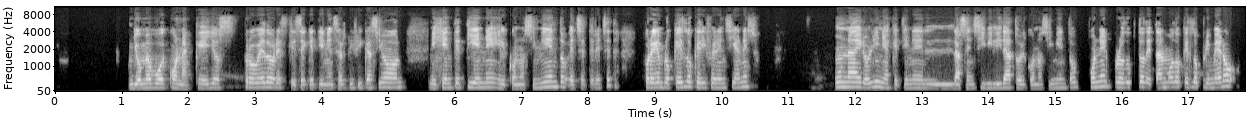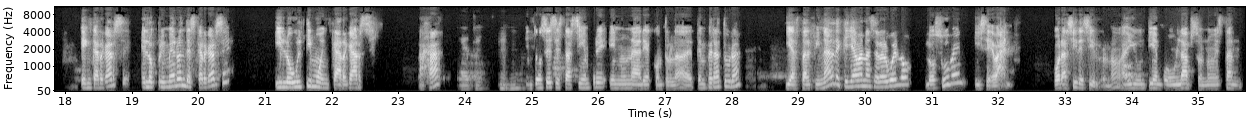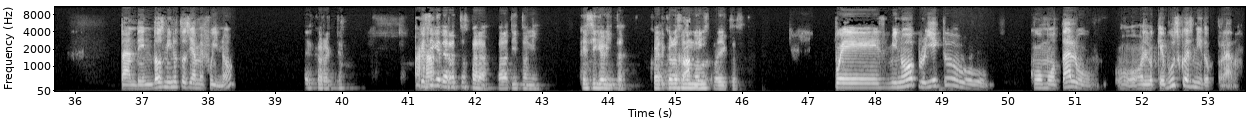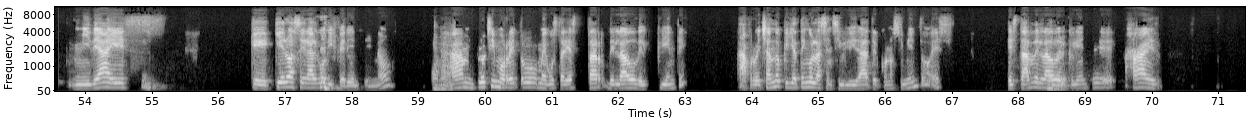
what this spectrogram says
yo me voy con aquellos proveedores que sé que tienen certificación, mi gente tiene el conocimiento, etcétera, etcétera. Por ejemplo, ¿qué es lo que diferencia en eso? Una aerolínea que tiene la sensibilidad o el conocimiento pone el producto de tal modo que es lo primero en cargarse, es lo primero en descargarse y lo último en cargarse. Ajá. Entonces está siempre en un área controlada de temperatura y hasta el final de que ya van a cerrar el vuelo, lo suben y se van, por así decirlo, ¿no? Hay un tiempo, un lapso, no es tan, tan de en dos minutos ya me fui, ¿no? Es correcto. ¿Qué sigue de retos para, para ti, Tony? ¿Qué sigue ahorita? ¿Cuáles son los nuevos proyectos? Pues mi nuevo proyecto como tal, o o lo que busco es mi doctorado. Mi idea es que quiero hacer algo diferente, ¿no? Ajá. mi próximo reto me gustaría estar del lado del cliente, aprovechando que ya tengo la sensibilidad, el conocimiento, es estar del lado del cliente, ajá,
